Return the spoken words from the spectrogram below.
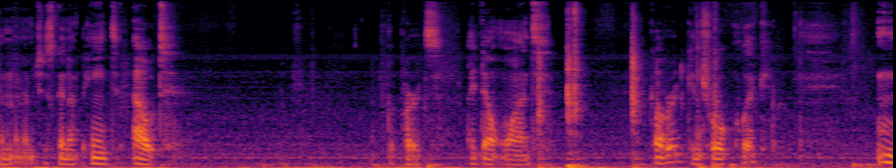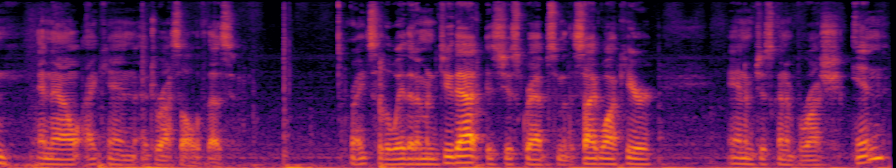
And then I'm just going to paint out the parts I don't want covered. Control click. And now I can address all of this. Right, so the way that I'm going to do that is just grab some of the sidewalk here and I'm just going to brush in.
